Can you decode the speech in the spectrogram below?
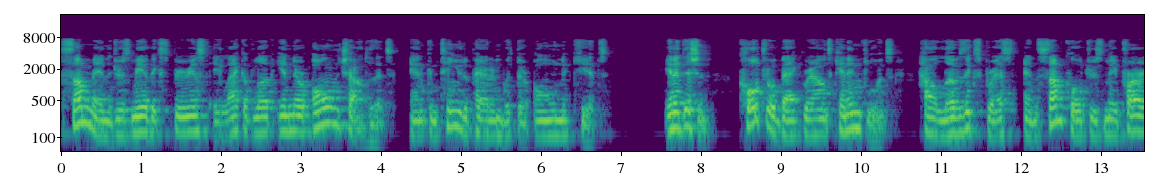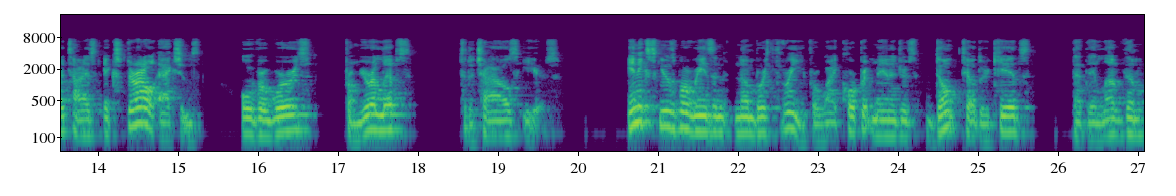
Some managers may have experienced a lack of love in their own childhoods and continue the pattern with their own kids. In addition, cultural backgrounds can influence how love is expressed, and some cultures may prioritize external actions over words from your lips to the child's ears. Inexcusable reason number three for why corporate managers don't tell their kids that they love them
